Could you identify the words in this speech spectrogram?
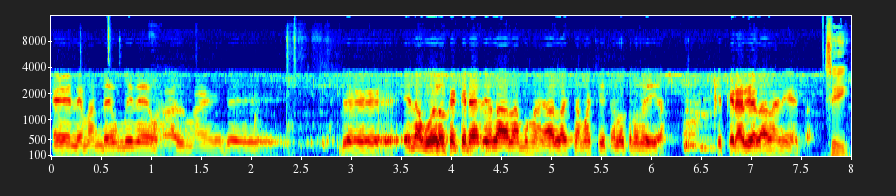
eh, le mandé un video a Alma eh, de, de el abuelo que quería violar a la mujer, a la chamaquita el otro día, que quería violar a la nieta. Sí.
